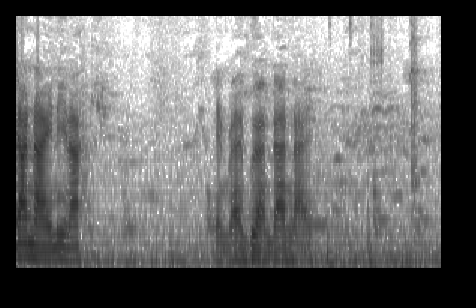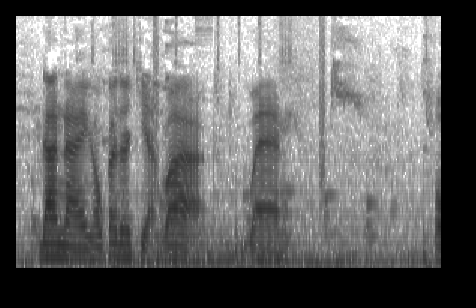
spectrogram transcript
ด้านในนี่นะ เห็นไหมเพื่อนด้านใน ด้านในเขาก็จะเขียนว่าแวนโปร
